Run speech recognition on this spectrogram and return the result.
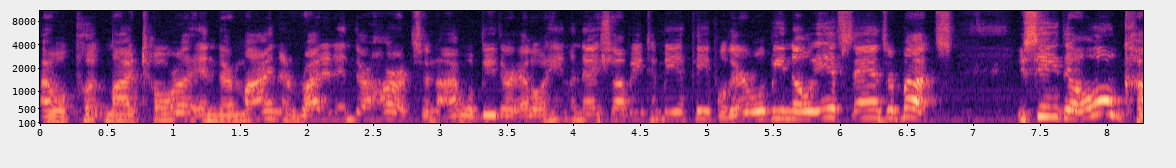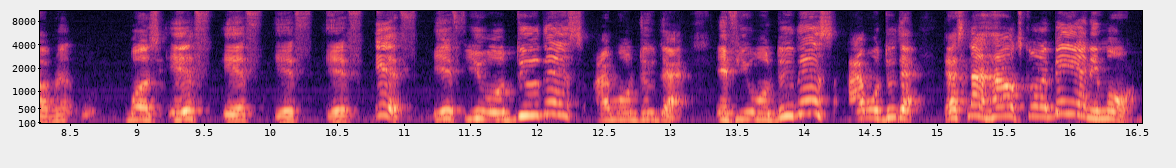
I will put my Torah in their mind and write it in their hearts, and I will be their Elohim, and they shall be to me a people. There will be no ifs, ands, or buts. You see, the old covenant was if, if, if, if, if. If you will do this, I will do that. If you will do this, I will do that. That's not how it's going to be anymore.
